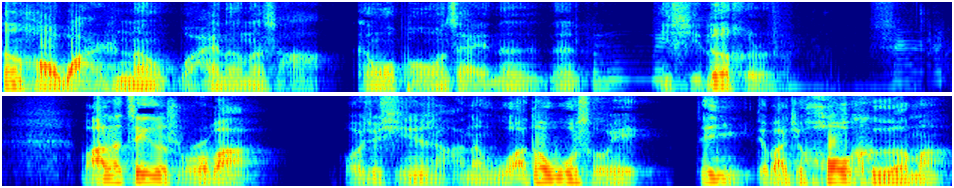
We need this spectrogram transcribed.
正好晚上呢，我还能那啥，跟我朋友在那那一起乐呵乐呵。完了这个时候吧，我就寻思啥呢？我倒无所谓，这女的吧就好喝嘛。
